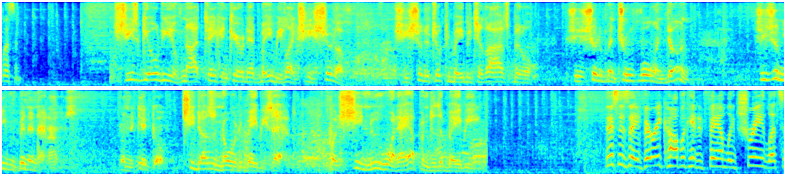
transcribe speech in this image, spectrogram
Listen. She's guilty of not taking care of that baby like she should have. She should have took the baby to the hospital she should have been truthful and done. She shouldn't even been in that house from the get-go. She doesn't know where the baby's at, but she knew what happened to the baby. This is a very complicated family tree. Let's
